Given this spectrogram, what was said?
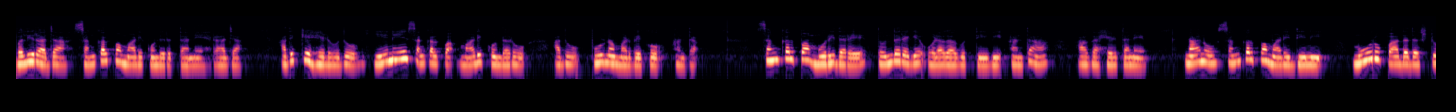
ಬಲಿರಾಜ ಸಂಕಲ್ಪ ಮಾಡಿಕೊಂಡಿರುತ್ತಾನೆ ರಾಜ. ಅದಕ್ಕೆ ಹೇಳುವುದು, ಏನೇ ಸಂಕಲ್ಪ ಮಾಡಿಕೊಂಡರೂ ಅದು ಪೂರ್ಣ ಮಾಡಬೇಕು ಅಂತ. ಸಂಕಲ್ಪ ಮುರಿದರೆ ತೊಂದರೆಗೆ ಒಳಗಾಗುತ್ತೀವಿ ಅಂತ ಆಗ ಹೇಳ್ತಾನೆ. ನಾನು ಸಂಕಲ್ಪ ಮಾಡಿದ್ದೀನಿ ಮೂರು ಪಾದದಷ್ಟು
